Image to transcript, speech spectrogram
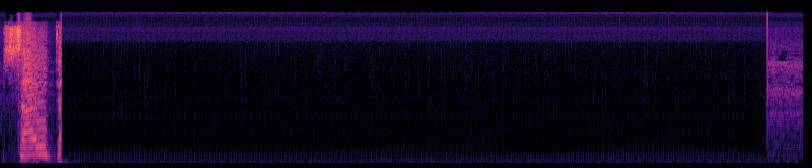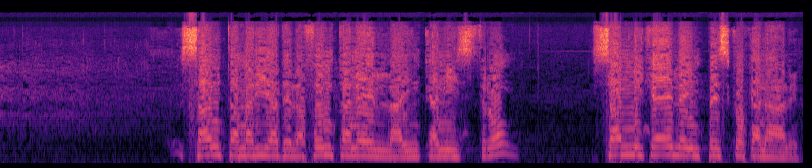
Santa Santa Maria della Fontanella in Canistro, San Michele in Pescocanale,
